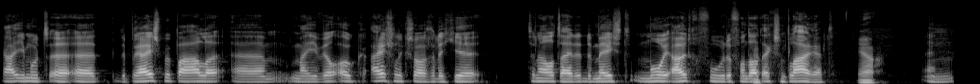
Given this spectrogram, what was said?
ja je moet de prijs bepalen. ehm, maar je wil ook eigenlijk zorgen dat je ten alle tijde de meest mooi uitgevoerde van dat Ja. exemplaar hebt. Ja, En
